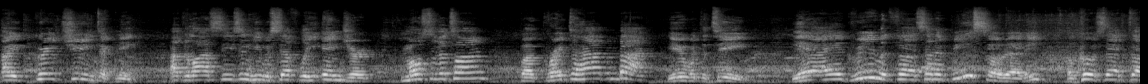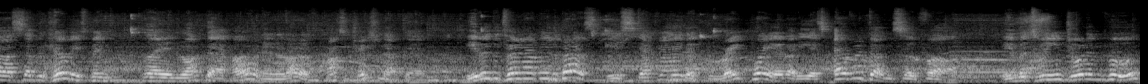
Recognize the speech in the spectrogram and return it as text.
a great shooting technique. After last season, he was definitely injured most of the time, but great to have him back here with the team. Yeah, I agree with uh, Senate Beast already. Of course, that uh, Stephen Curry's been playing not that hard and a lot of concentration out there. Even to turn out to be the best, he's definitely the great player that he has ever done so far. In between Jordan Poole,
